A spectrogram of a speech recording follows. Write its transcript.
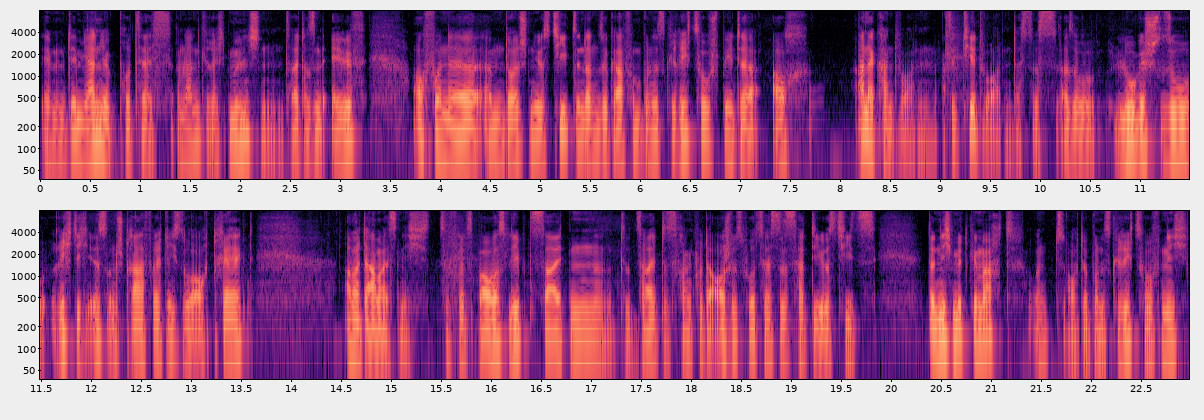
im Demjanjuk-Prozess am Landgericht München 2011 auch von der ähm, deutschen Justiz und dann sogar vom Bundesgerichtshof später auch anerkannt worden, akzeptiert worden, dass das also logisch so richtig ist und strafrechtlich so auch trägt. Aber damals nicht. Zu Fritz Bauers Lebzeiten, zur Zeit des Frankfurter Auschwitz-Prozesses, hat die Justiz dann nicht mitgemacht und auch der Bundesgerichtshof nicht.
